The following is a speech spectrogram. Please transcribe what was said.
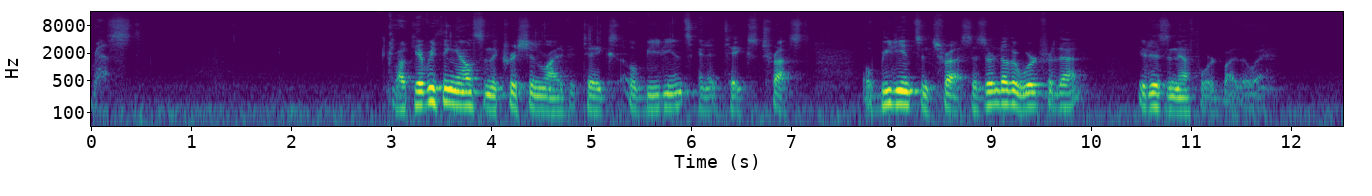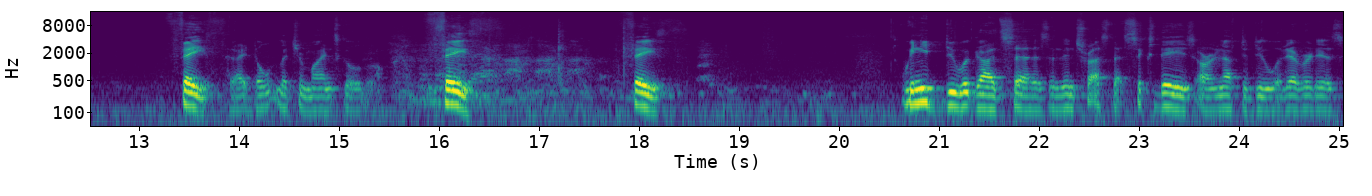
Rest. Like everything else in the Christian life, it takes obedience and it takes trust. Obedience and trust. Is there another word for that? It is an F word, by the way. Faith. Right? Don't let your minds go wrong. Faith. Faith. We need to do what God says and then trust that six days are enough to do whatever it is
